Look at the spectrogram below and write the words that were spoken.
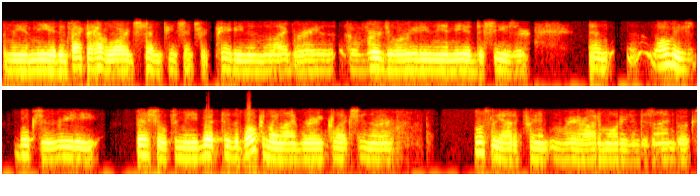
and the Aeneid. In fact, I have a large 17th century painting in the library of Virgil reading the Aeneid to Caesar. And all these books are really special to me, but the bulk of my library collection are mostly out of print and rare automotive and design books.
